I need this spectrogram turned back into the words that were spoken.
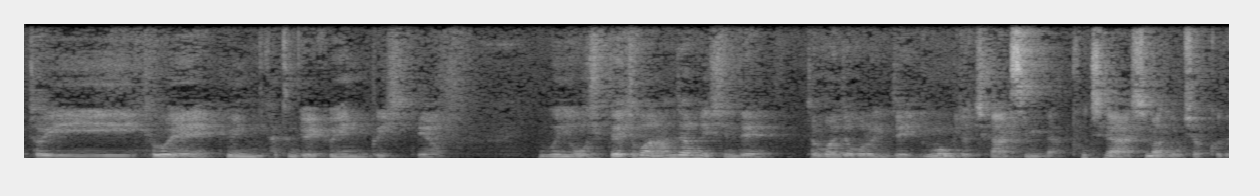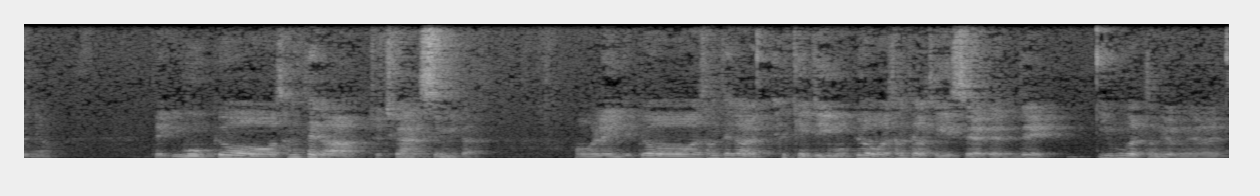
저희 교회 교인 같은 교회 교인분이신데요. 이분이 50대 초반 환자분이신데 전반적으로 이제 잇몸이 좋지가 않습니다. 풍치가 심하게 오셨거든요. 근데 잇몸 뼈 상태가 좋지가 않습니다. 어, 원래 이제 뼈 상태가 이렇게 이제 잇몸 뼈 상태가 되게 있어야 되는데 이분 같은 경우에는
